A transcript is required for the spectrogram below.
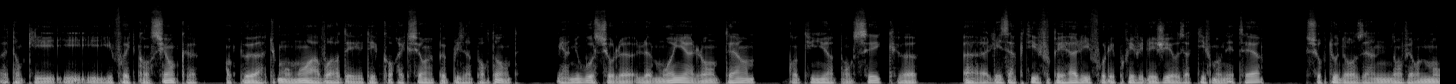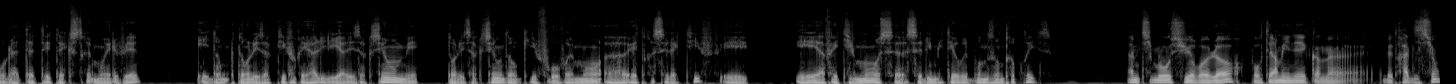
Euh, donc, il, faut être conscient qu'on peut à tout moment avoir des, corrections un peu plus importantes. Mais à nouveau, sur le, le moyen long terme, on continue à penser que euh, les actifs réels, il faut les privilégier aux actifs monétaires, surtout dans un environnement où la dette est extrêmement élevée. Et donc, dans les actifs réels, il y a les actions, mais dans les actions, donc, il faut vraiment euh, être sélectif et, et effectivement se, limiter aux bonnes entreprises. Un petit mot sur euh, l'or pour terminer comme de tradition.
